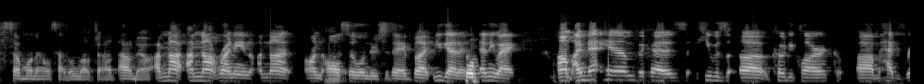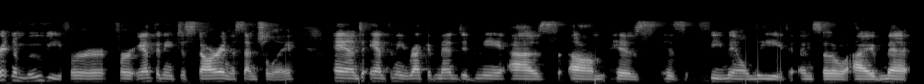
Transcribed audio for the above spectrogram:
someone else had a love child. I don't know. I'm not. I'm not running. I'm not on all cylinders today. But you get it. So- Anyway, um, I met him because he was uh, Cody Clark um, had written a movie for for Anthony to star in, essentially, and Anthony recommended me as um, his his female lead, and so I met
